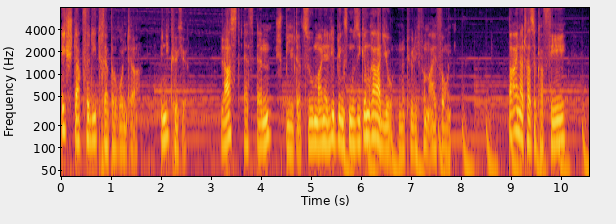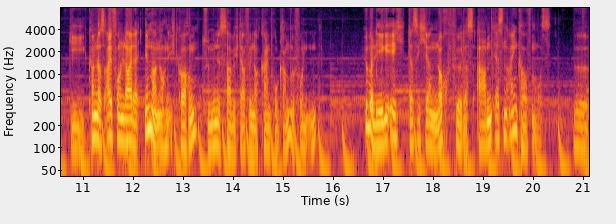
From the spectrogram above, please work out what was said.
Ich stapfe die Treppe runter, in die Küche. Last FM spielt dazu meine Lieblingsmusik im Radio, natürlich vom iPhone. Bei einer Tasse Kaffee, die kann das iPhone leider immer noch nicht kochen, zumindest habe ich dafür noch kein Programm gefunden, überlege ich, dass ich ja noch für das Abendessen einkaufen muss. Äh,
